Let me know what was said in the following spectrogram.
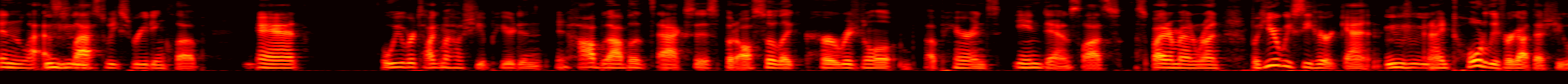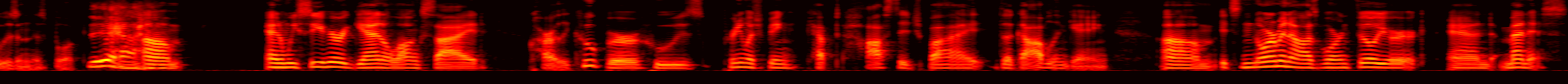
in last Mhm. last week's reading club, and we were talking about how she appeared in, in Hobgoblin's Axis, but also like her original appearance in Dan Slott's Spider-Man run. But here we see her again, Mhm. and I totally forgot that she was in this book. Yeah. Um, and we see her again alongside Carly Cooper, who's pretty much being kept hostage by the Goblin Gang. Um, it's Norman Osborn, Phil Urich, and Menace,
